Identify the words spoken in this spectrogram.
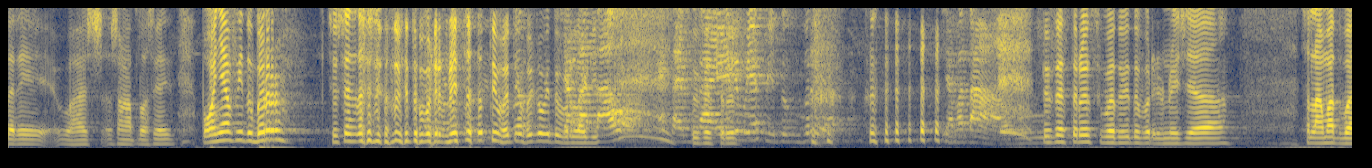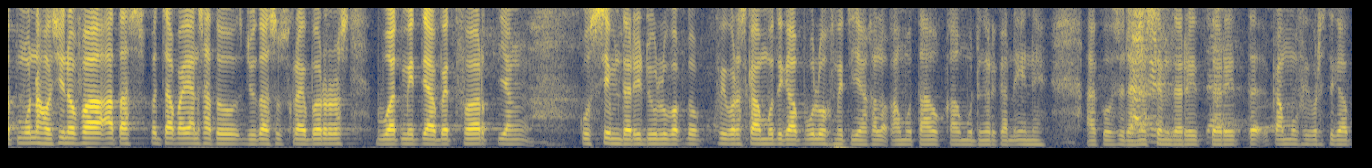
tadi bahas sangat luas sekali. Pokoknya VTuber sukses terus buat VTuber Indonesia tiba-tiba ke VTuber siapa lagi. tahu SMK Sukses ini terus. punya VTuber ya siapa tahu Sukses terus buat VTuber Indonesia. Selamat buat Munah Hoshinova atas pencapaian 1 juta subscribers buat Media Bedford yang kusim dari dulu waktu viewers kamu 30 Media kalau kamu tahu kamu dengarkan ini. Aku sudah ngesim dari dari te- kamu viewers 30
